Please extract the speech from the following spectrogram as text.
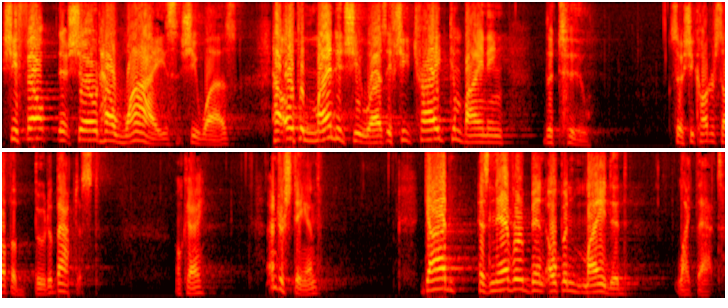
She felt it showed how wise she was, how open minded she was if she tried combining the two. So, she called herself a Buddha Baptist. Okay? Understand God has never been open minded like that.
